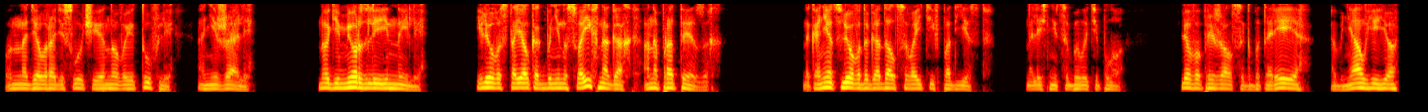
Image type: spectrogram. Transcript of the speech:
Он надел ради случая новые туфли, они жали. Ноги мерзли и ныли. И Лева стоял как бы не на своих ногах, а на протезах. Наконец Лева догадался войти в подъезд. На лестнице было тепло. Лева прижался к батарее, обнял ее.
